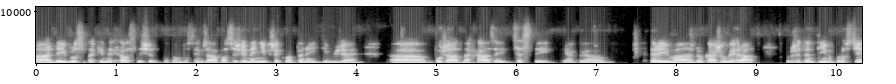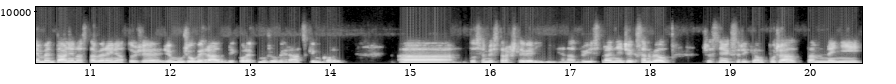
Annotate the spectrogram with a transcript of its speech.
a Dable se taky nechal slyšet po tom posledním zápase, že není překvapený tím, že uh, pořád nacházejí cesty, jak, uh, kterýma dokážou vyhrát, protože ten tým prostě je mentálně nastavený na to, že, že můžou vyhrát kdykoliv, můžou vyhrát s kýmkoliv. A to se mi strašlivě líbí. Na druhé straně Jacksonville, přesně jak jsi říkal, pořád tam není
